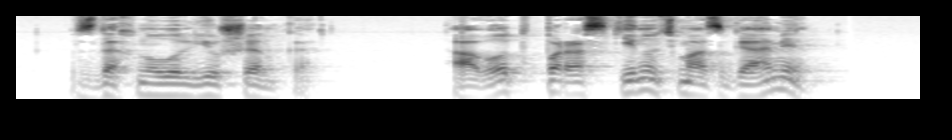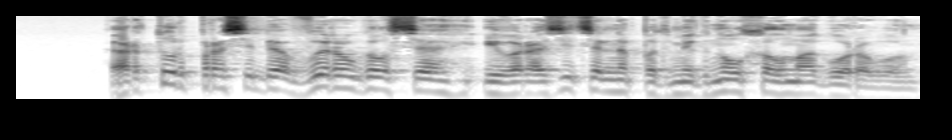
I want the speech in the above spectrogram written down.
– вздохнул Ильюшенко. «А вот пораскинуть мозгами...» Артур про себя выругался и выразительно подмигнул Холмогорову,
